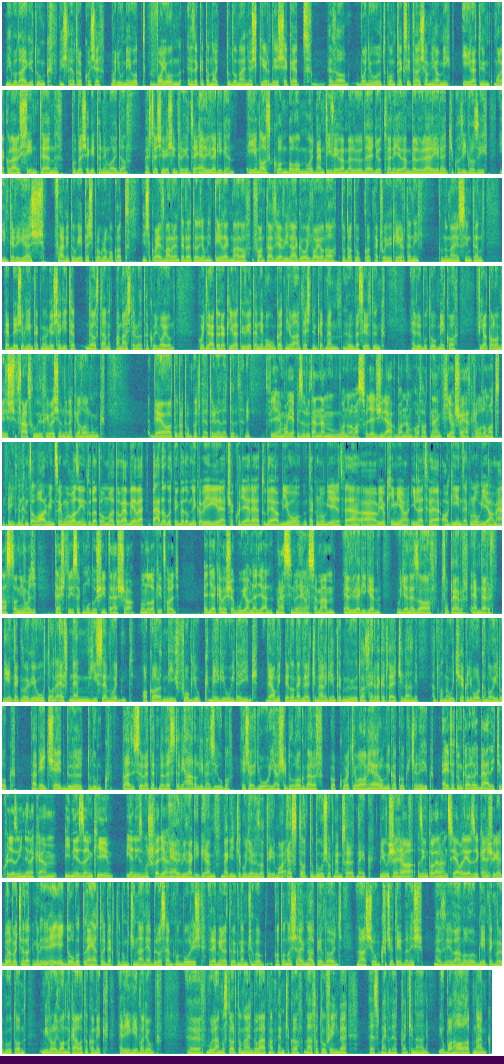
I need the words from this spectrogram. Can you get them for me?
még odáig jutunk, és lehet, akkor se vagyunk még ott. Vajon ezeket a nagy tudományos kérdéseket, ez a bonyolult komplexitás, ami a mi életünk molekuláris szinten tud segíteni majd a mesterséges intelligencia? Elvileg igen. Én azt gondolom, hogy nem tíz éven belül, de egy 50 éven belül elérhetjük az igazi intelligens számítógépes programokat. És akkor ez már olyan terület, ami tényleg már a fantázia világa, hogy vajon a tudatokat meg fogjuk érteni tudományos szinten. Ebbe is a géntechnológia segíthet, de aztán már más területek, hogy vajon hogy lehet örök életűvé tenni magunkat, nyilván a testünket nem, erről beszéltünk. Előbb-utóbb még a fiatalon és 120 évesen, de ne kell halnunk de a tudatunkat lehet, hogy le lehet tölteni. Figyelj, a mai epizód után nem gondolom azt, hogy egy zsiráfban nem hordhatnánk ki a saját klónomat, nem tudom, 30 év múlva az én tudatommal tovább élve. Pár dolgot még bedobnék a végére, csak hogy erre tud-e a biotechnológia, illetve a biokémia, illetve a géntechnológia választani, hogy testrészek módosítása. Gondolok itt, hogy egyel kevesebb ujjam legyen, más színű legyen a szemem. Elvileg igen. Ugyanez a szuper ember géntechnológia úton, ezt nem hiszem, hogy akarni fogjuk még jó ideig. De amit például meg lehet csinálni géntechnológia úton, szerveket lehet csinálni. Tehát van úgy, hogy organoidok, tehát egy sejtből tudunk kvázi szövetet növeszteni három dimenzióba. És egy óriási dolog, mert akkor, ha valami elromlik, akkor kicseréljük. Eljutottunk oda, hogy beállítjuk, hogy az én gyerekem így nézzen ki, ilyen izmos legyen. Elvileg igen, megint csak ugyanez a téma, ezt a tudósok nem szeretnék. Mi úgy az intoleranciával, érzékenységekkel? Bocsánat, egy dolgot lehet, hogy meg tudunk csinálni ebből a szempontból is, remélhetőleg nem csak a katonaságnál, például, hogy lássunk sötétben is, ez nyilvánvaló géntechnológia úton, mivel hogy vannak állatok, amik eléggé nagyobb hullámos tartományba látnak, nem csak a látható fénybe, ezt meg lehetne csinálni. Jobban hallhatnánk,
